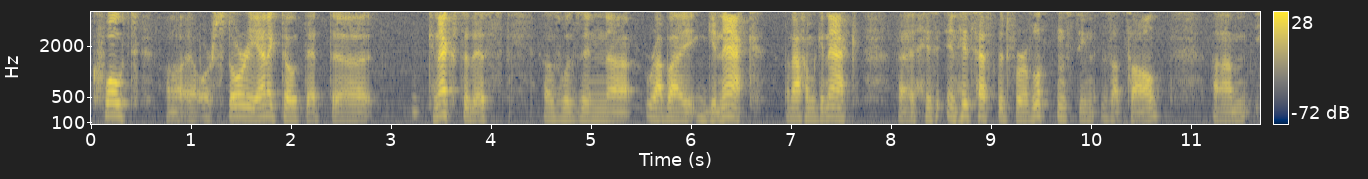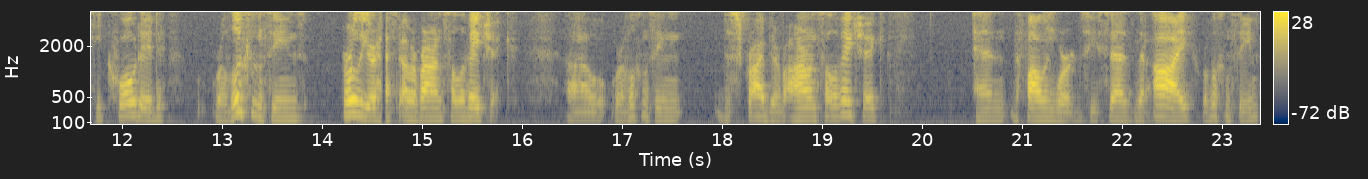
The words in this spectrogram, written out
quote uh, or story, anecdote that uh, connects to this was, in uh, Rabbi Genack, Menachem Genack, his, in his hesped for Rav Lichtenstein Zatzal. Um, he quoted Rav Lichtenstein's earlier of Rav Aaron Soloveitchik, uh, where Lichtenstein described Rav Aaron Soloveitchik and the following words. He says that I, Rav Lichtenstein,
